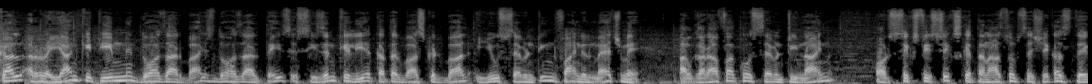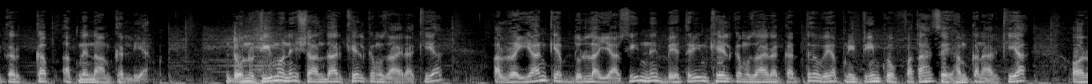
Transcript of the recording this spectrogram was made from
कल रैयान की टीम ने 2022-2023 सीज़न के लिए Qatar basketball U 17 final match में अलगराफा को 79 और 66 के तनासब से शिकस्त देकर कप अपने नाम कर लिया। दोनों टीमों ने शानदार खेल का मुजाहरा किया। अल रैयान के अब्दुल्ला यासीन ने बेहतरीन खेल का मुजाहरा करते हुए अपनी टीम को फतह से हमकनार किया और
